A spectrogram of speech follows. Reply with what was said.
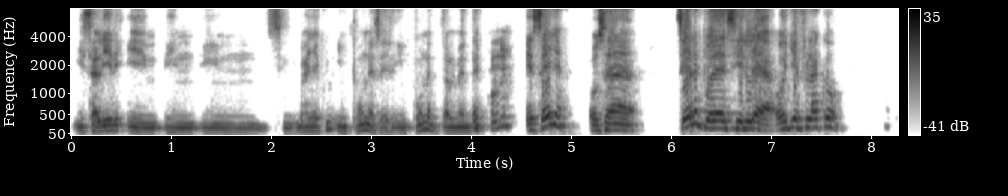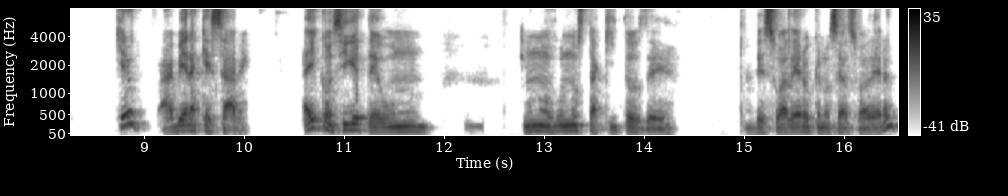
y salir in- in- in- sin, vaya, impune totalmente, es ella. O sea, si alguien puede decirle a, oye, flaco, quiero a ver a qué sabe. Ahí consíguete un, unos, unos taquitos de, de suadero que no sea suadero.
